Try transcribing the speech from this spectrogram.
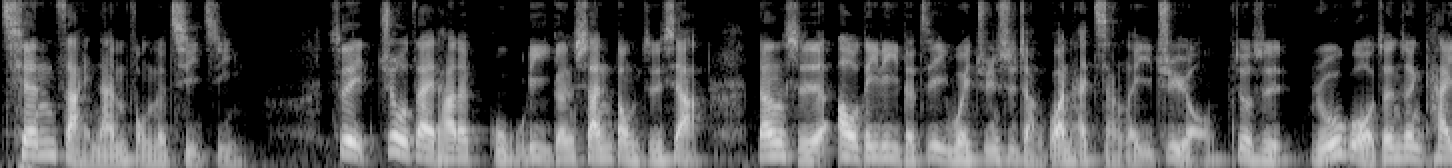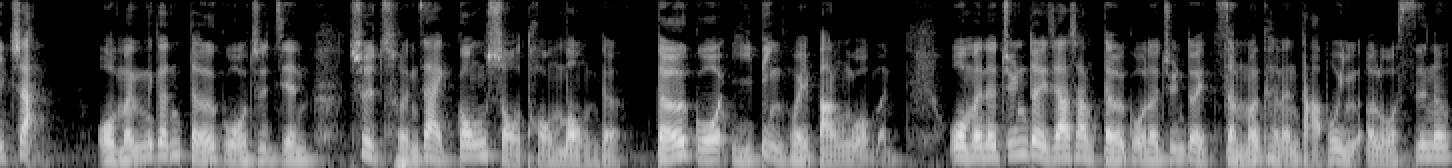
千载难逢的契机。所以就在他的鼓励跟煽动之下，当时奥地利的这一位军事长官还讲了一句哦，就是如果真正开战，我们跟德国之间是存在攻守同盟的。德国一定会帮我们，我们的军队加上德国的军队，怎么可能打不赢俄罗斯呢？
